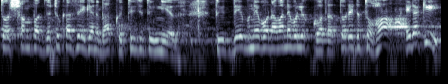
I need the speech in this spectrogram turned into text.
তোর সম্পদ যেটুকু আছে, এখানে ভাগ করে তুই যে তুই নিয়ে যা। তুই দেব নেব না মানে বলে কথা। তোর এটা তো হক। এটা কি?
